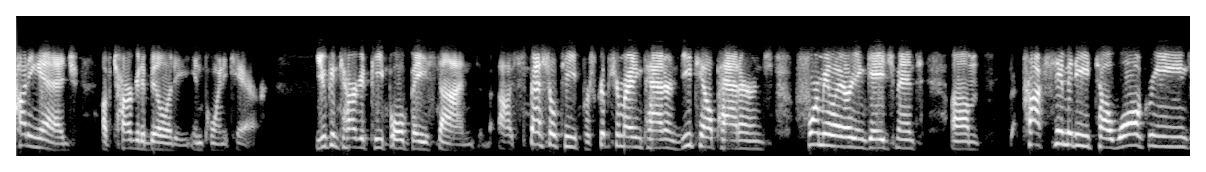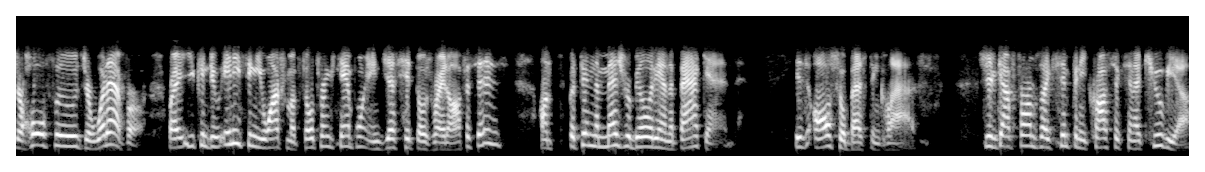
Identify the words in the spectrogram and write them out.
cutting edge of targetability in point of care. You can target people based on uh, specialty, prescription writing pattern, detail patterns, formulary engagement. Um, proximity to Walgreens or Whole Foods or whatever, right? You can do anything you want from a filtering standpoint and just hit those right offices. Um, but then the measurability on the back end is also best in class. So you've got firms like Symphony, Crossix, and IQVIA,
